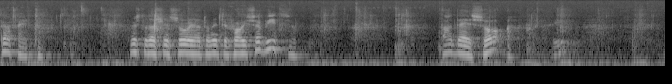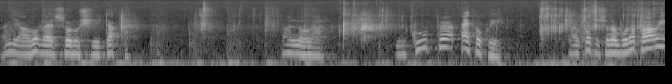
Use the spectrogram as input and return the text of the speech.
Perfetto. Questo è l'ascensore naturalmente fuori servizio. Adesso andiamo verso l'uscita. Allora, il CUP, ecco qui. Allora, qua ci sono ambulatori.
